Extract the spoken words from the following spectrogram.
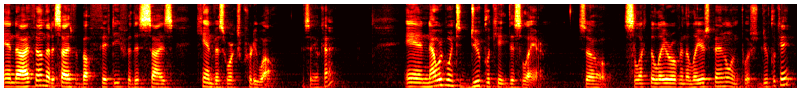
And uh, I found that a size of about 50 for this size canvas works pretty well. I say OK. And now we're going to duplicate this layer. So select the layer over in the Layers panel and push Duplicate.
